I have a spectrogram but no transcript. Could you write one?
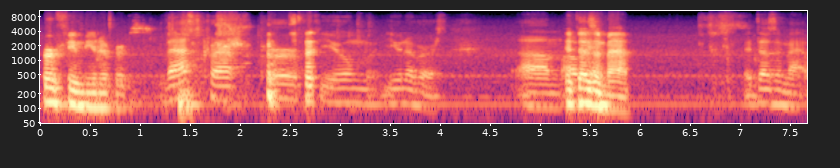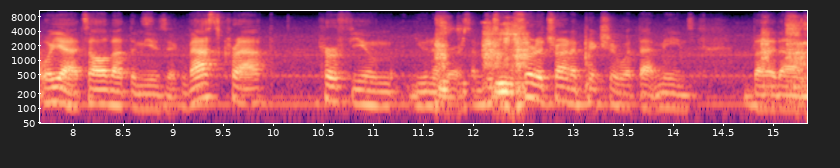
Perfume universe. Vast crap perfume universe. Um, it okay. doesn't matter. It doesn't matter. Well, yeah, it's all about the music. Vast crap perfume universe. I'm just sort of trying to picture what that means, but um,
